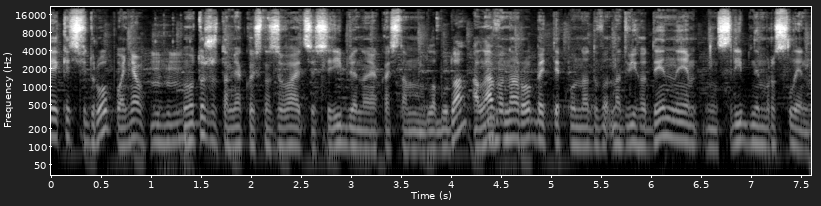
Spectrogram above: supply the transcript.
якесь відро, поняв? Угу. Воно теж там якось називається срібляна якась там лабуда, але Мгм. вона робить, типу, на, дв- на дві години м, срібним рослину.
